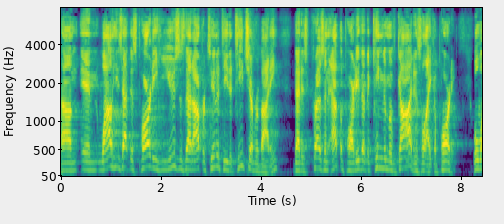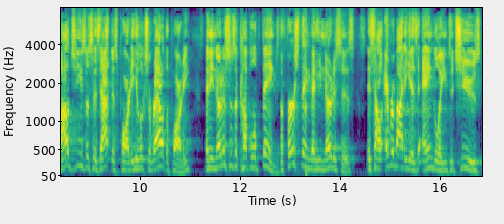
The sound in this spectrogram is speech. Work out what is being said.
Um, and while he's at this party, he uses that opportunity to teach everybody that is present at the party that the kingdom of God is like a party. Well, while Jesus is at this party, he looks around at the party and he notices a couple of things. The first thing that he notices is how everybody is angling to choose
